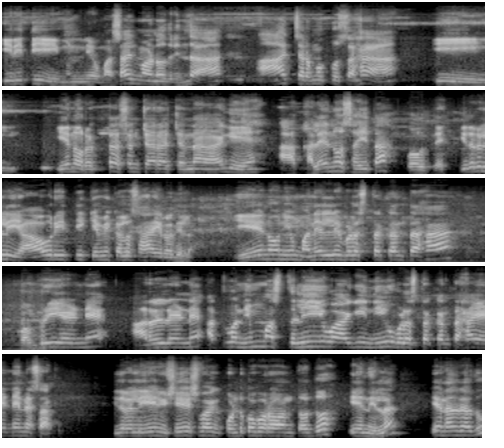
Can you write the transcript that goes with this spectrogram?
ಈ ರೀತಿ ನೀವು ಮಸಾಜ್ ಮಾಡೋದ್ರಿಂದ ಆ ಚರ್ಮಕ್ಕೂ ಸಹ ಈ ಏನು ರಕ್ತ ಸಂಚಾರ ಚೆನ್ನಾಗಿ ಆ ಕಲೆನೂ ಸಹಿತ ಹೋಗುತ್ತೆ. ಇದರಲ್ಲಿ ಯಾವ ರೀತಿ ಕೆಮಿಕಲ್ ಸಹ ಇರೋದಿಲ್ಲ. ಏನು ನೀವು ಮನೆಯಲ್ಲಿ ಬಳಸ್ತಕ್ಕಂತಹ ಕೊಬ್ಬರಿ ಎಣ್ಣೆ ಹರಳೆಣ್ಣೆ ಅಥವಾ ನಿಮ್ಮ ಸ್ಥಳೀಯವಾಗಿ ನೀವು ಬಳಸ್ತಕ್ಕಂತಹ ಎಣ್ಣೆನೇ ಸಾಕು. ಇದರಲ್ಲಿ ಏನು ವಿಶೇಷವಾಗಿ ಕೊಂಡ್ಕೊಬರೋ ಅಂಥದ್ದು ಏನಿಲ್ಲ. ಏನಂದ್ರೆ ಅದು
